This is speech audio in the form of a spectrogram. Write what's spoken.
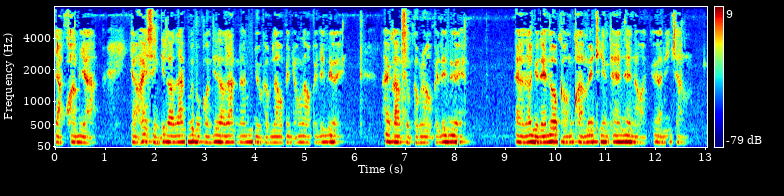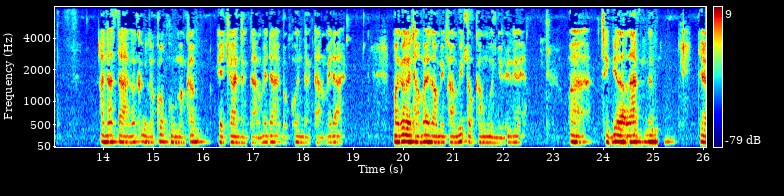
อยากความอยาก อยากให้สิ่งที่เรารักหรือบุคคลที่เรารักนั้นอยู่กับเราเป็นของเราไปเรื่อยๆ ให้ความสุขกับเราไปเรื่อยๆ แต่เราอยู่ในโลกของความไม่เที่ยงแท้แน่นอนคืออนิจจัง อนัตตาก็คือเราควบคุมบังคับเหตุการณ์ต่างๆ ไม่ได้บุคคลต่างๆ ไม่ได้ มันก็เลยทำให้เรามีความวิตกกังวลอยู่เรื่อยๆ ว่าสิ่งที่เรารักนั้นจะ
